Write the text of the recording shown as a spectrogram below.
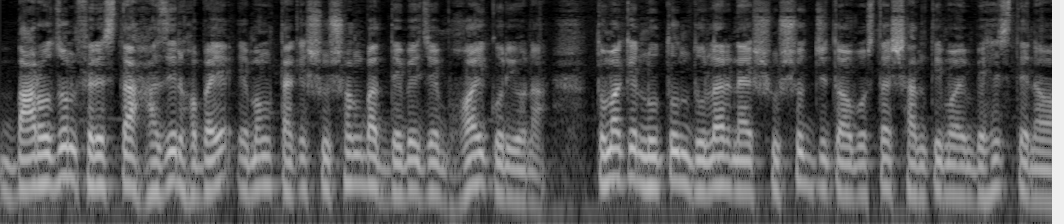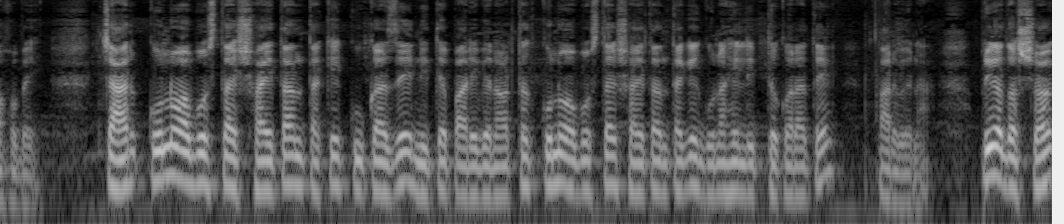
বারো জন ফেরেস্তা হাজির হবে এবং তাকে সুসংবাদ দেবে যে ভয় করিও না। তোমাকে নতুন দুলার ন্যায় সুসজ্জিত অবস্থায় শান্তিময় বেহেস্তে নেওয়া হবে। চার, কোনো অবস্থায় শয়তান তাকে কুকাজে নিতে পারবে না, অর্থাৎ কোনো অবস্থায় শয়তান তাকে গুনাহে লিপ্ত করাতে পারবে না। প্রিয় দর্শক,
